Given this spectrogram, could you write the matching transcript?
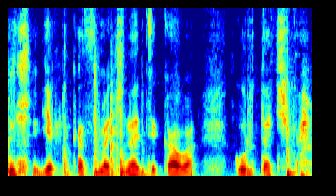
Яка смачна, цікава курточка.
